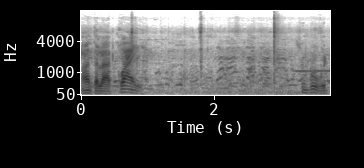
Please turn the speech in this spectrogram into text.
อ่าตลาดควายชมพู่วุฒิ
